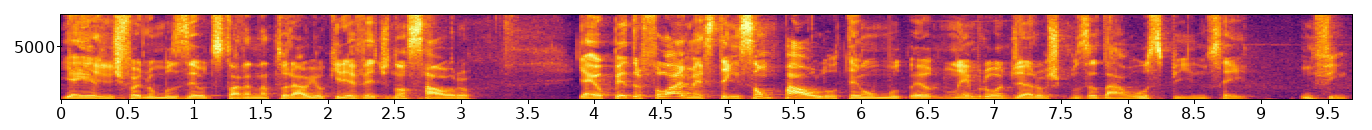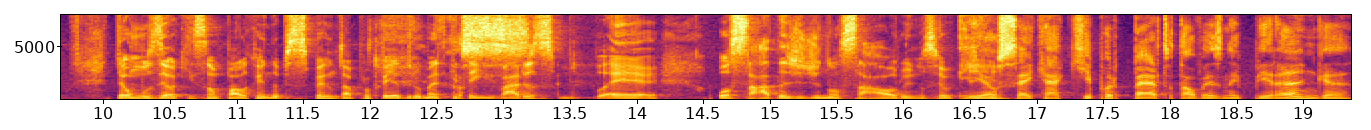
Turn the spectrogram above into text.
E aí a gente foi no Museu de História Natural e eu queria ver dinossauro. E aí o Pedro falou, ai, mas tem em São Paulo. Tem um. Eu não lembro onde era, acho que o Museu da USP, não sei. Enfim. Tem um museu aqui em São Paulo que eu ainda preciso perguntar pro Pedro, mas que tem Nossa. vários é, ossadas de dinossauro e não sei o quê. E eu sei que aqui por perto, talvez no Ipiranga,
